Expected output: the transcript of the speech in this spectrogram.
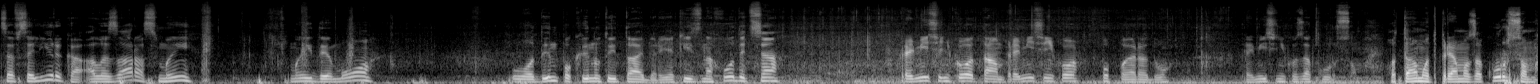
це все лірика, але зараз ми, ми йдемо у один покинутий табір, який знаходиться прямісінько там, прямісінько попереду, прямісінько за курсом. Отам, от прямо за курсом,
